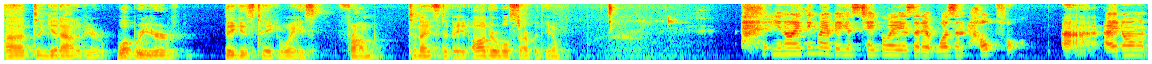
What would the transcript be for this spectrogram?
uh, to get out of here. What were your biggest takeaways from tonight's debate? Audra, we'll start with you. You know, I think my biggest takeaway is that it wasn't helpful. Uh, I don't.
